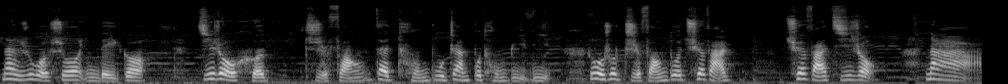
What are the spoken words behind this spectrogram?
那如果说你的一个肌肉和脂肪在臀部占不同比例，如果说脂肪多、缺乏缺乏肌肉，那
